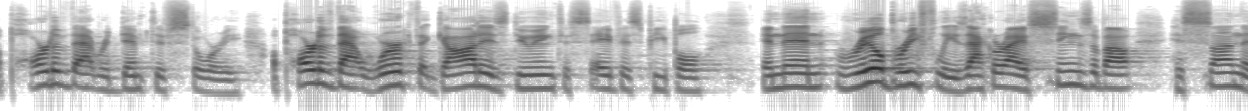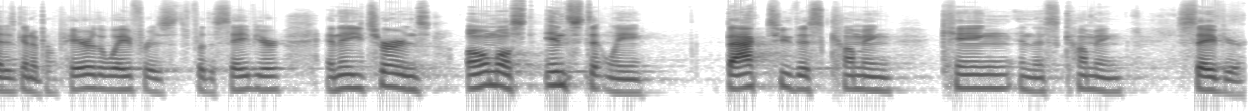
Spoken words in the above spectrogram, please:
a part of that redemptive story, a part of that work that God is doing to save his people. And then, real briefly, Zechariah sings about his son that is going to prepare the way for, his, for the Savior. And then he turns almost instantly back to this coming king and this coming Savior.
